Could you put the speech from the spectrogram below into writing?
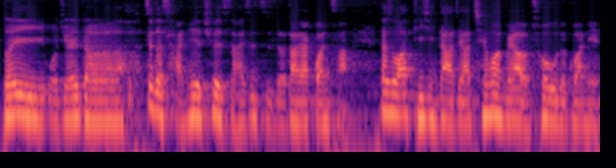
所以我觉得这个产业确实还是值得大家观察。但是我要提醒大家，千万不要有错误的观念。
